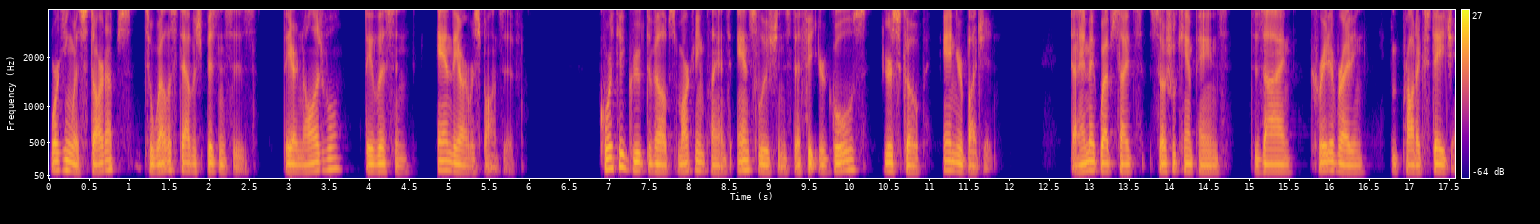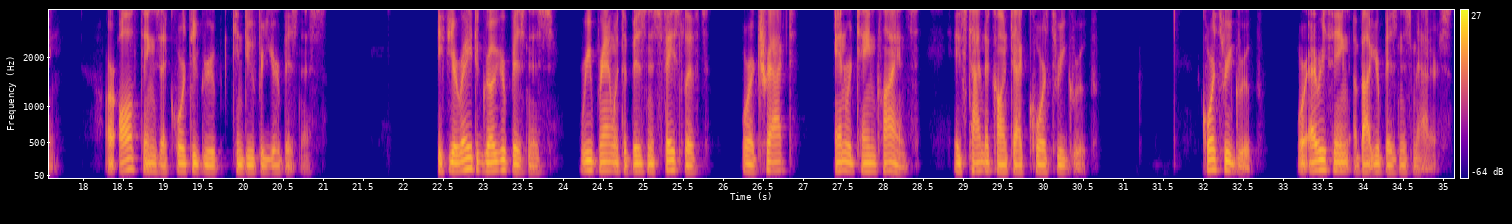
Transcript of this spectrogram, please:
Working with startups to well established businesses, they are knowledgeable, they listen, and they are responsive. Core 3 Group develops marketing plans and solutions that fit your goals, your scope, and your budget. Dynamic websites, social campaigns, design, creative writing, and product staging are all things that Core 3 Group can do for your business. If you're ready to grow your business, rebrand with a business facelift, or attract and retain clients, it's time to contact Core 3 Group. Core 3 Group, where everything about your business matters.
